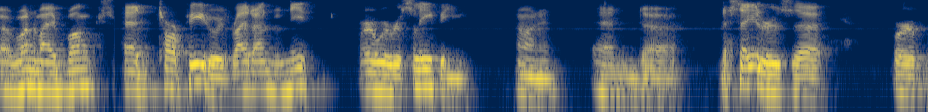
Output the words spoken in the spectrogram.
uh, one of my bunks had torpedoes right underneath where we were sleeping on it, and uh, the sailors uh, were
